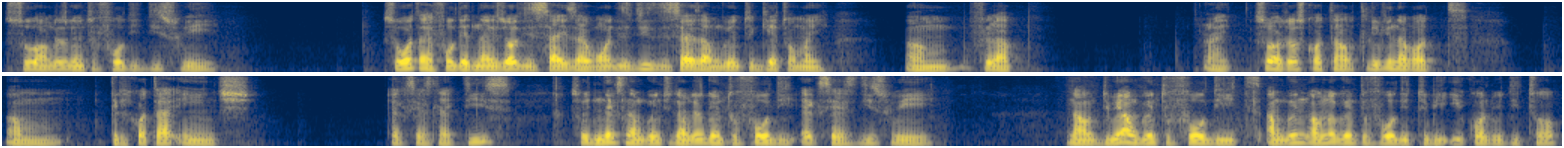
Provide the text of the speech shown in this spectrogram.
So I'm just going to fold it this way so what I folded now is just the size I want. Is this the size I'm going to get on my um, flap? Right. So I'll just cut out, leaving about um, three quarter inch excess like this. So the next thing I'm going to do, I'm just going to fold the excess this way. Now the way I'm going to fold it, I'm going I'm not going to fold it to be equal with the top.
